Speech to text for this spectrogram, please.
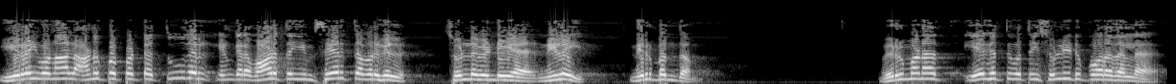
இறைவனால் அனுப்பப்பட்ட தூதர் என்கிற வார்த்தையும் சேர்த்து அவர்கள் சொல்ல வேண்டிய நிலை நிர்பந்தம். வெறுமன ஏகத்துவத்தை சொல்லிட்டு போறதல்ல.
